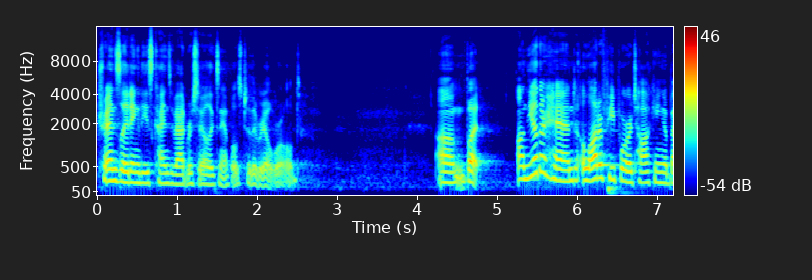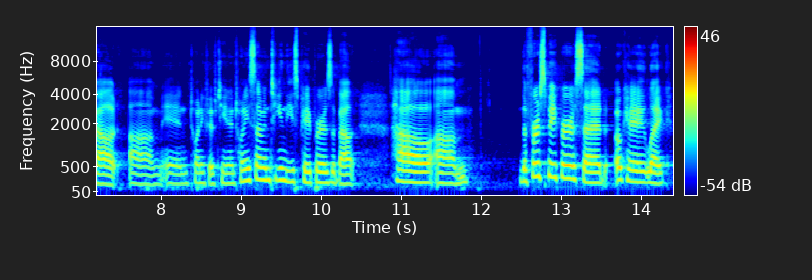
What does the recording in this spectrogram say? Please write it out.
translating these kinds of adversarial examples to the real world. Um, but on the other hand, a lot of people were talking about um, in 2015 and 2017 these papers about how um, the first paper said, okay, like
